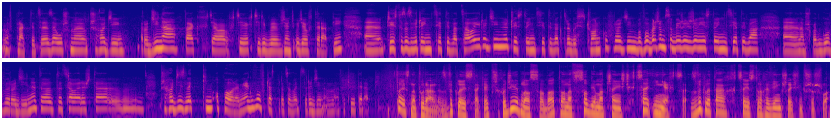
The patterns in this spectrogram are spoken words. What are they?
ym, w praktyce. Załóżmy, przychodzi rodzina, tak, chciała, chcie, chcieliby wziąć udział w terapii. E, czy jest to zazwyczaj inicjatywa całej rodziny, czy jest to inicjatywa któregoś z członków rodzin? Bo wyobrażam sobie, że jeżeli jest to inicjatywa e, na przykład głowy rodziny, to, to cała reszta ym, przychodzi z lekkim oporem. Jak wówczas pracować z rodziną na takiej terapii? To jest naturalne. Zwykle jest tak, jak przychodzi jedna osoba, to ona w sobie ma część chce i nie chce. Zwykle ta chce jest trochę większa, jeśli przyszła.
